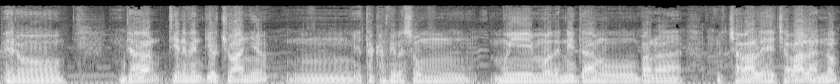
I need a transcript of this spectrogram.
pero ya tienes 28 años, mm, estas canciones son muy modernitas muy para los chavales y chavalas, ¿no?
